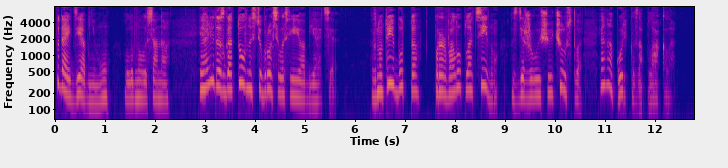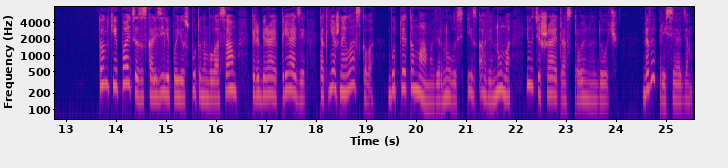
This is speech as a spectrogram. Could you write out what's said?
Подойди, обниму», — улыбнулась она, и Алида с готовностью бросилась в ее объятия. Внутри будто прорвало плотину, сдерживающую чувства, и она горько заплакала. Тонкие пальцы заскользили по ее спутанным волосам, перебирая пряди, так нежно и ласково, будто эта мама вернулась из Авенума и утешает расстроенную дочь. «Давай присядем,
